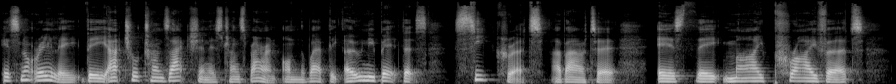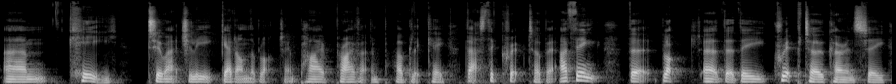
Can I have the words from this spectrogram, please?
it's not really. The actual transaction is transparent on the web. The only bit that's secret about it is the my private um, key to actually get on the blockchain, pi- private and public key. That's the crypto bit. I think that block uh, that the cryptocurrency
